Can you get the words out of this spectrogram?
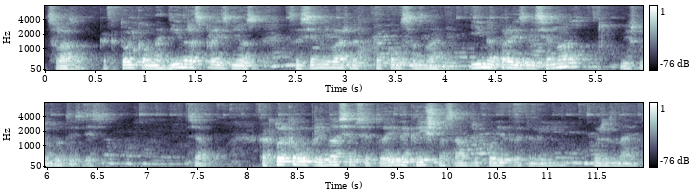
Сразу, как только он один раз произнес, совсем не важно в каком сознании. Имя произнесено, Вишну Дута здесь. Все. Как только мы приносим святое имя, Кришна сам приходит в этом имени. Вы же знаете.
